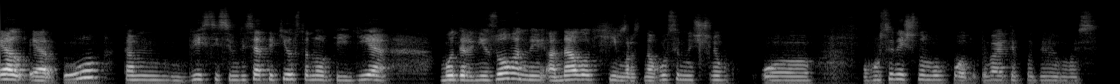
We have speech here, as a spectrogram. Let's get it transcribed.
ЛРУ. Там 270 такі установки є модернізований аналог HIMARS на гусеничну о, гусеничному ходу. Давайте подивимось.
